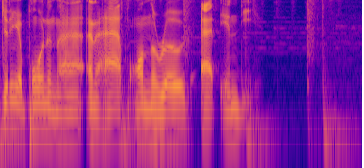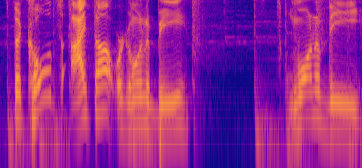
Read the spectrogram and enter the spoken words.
getting a point and a half on the road at Indy. The Colts, I thought were going to be one of the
